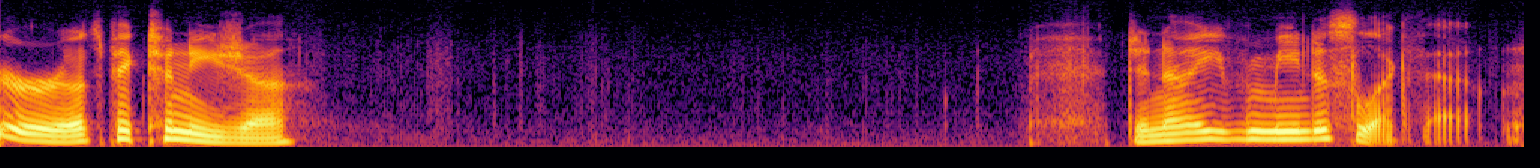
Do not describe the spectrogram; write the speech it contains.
Sure, let's pick Tunisia. Did not even mean to select that.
